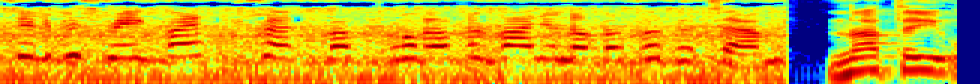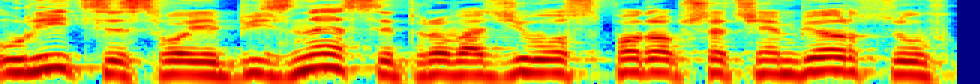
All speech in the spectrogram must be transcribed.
Chcielibyśmy ich wesprzeć w odbudowywaniu nowego życia. Na tej ulicy swoje biznesy prowadziło sporo przedsiębiorców.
